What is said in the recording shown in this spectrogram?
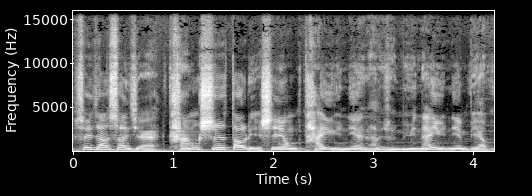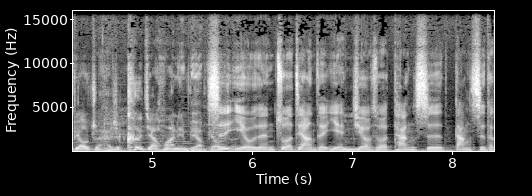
所以这样算起来，唐诗到底是用台语念还是闽南语念比较标准，还是客家话念比较？是有人做这样的研究，说唐诗当时的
